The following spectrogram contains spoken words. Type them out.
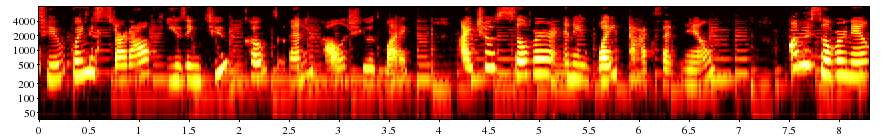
two, I'm going to start off using two coats of any polish you would like. I chose silver and a white accent nail. On the silver nail,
